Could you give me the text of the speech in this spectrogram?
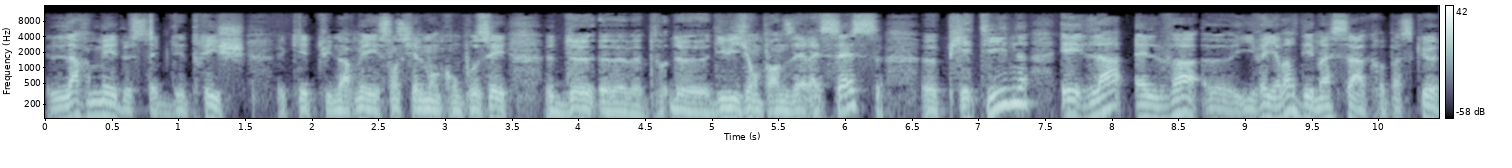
l'armée de Sepp Dietrich, qui est une armée essentiellement composée de, euh, de division Panzer SS euh, piétine. Et là elle va euh, il va y avoir des massacres parce que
